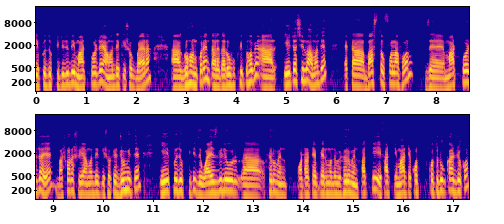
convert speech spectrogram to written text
এই প্রযুক্তিটি যদি মাঠ পর্যায়ে আমাদের কৃষক ভাইয়েরা গ্রহণ করেন, তাহলে তারা উপকৃত হবে। আর এটা ছিল আমাদের একটা বাস্তব ফলাফল। যে মাঠ পর্যায়ে বা সরাসরি আমাদের কৃষকের জমিতে এই প্রযুক্তিটি যে ওয়াইএসবিলিউর ফেরোমেন ওয়াটার ট্যাপের মাধ্যমে ফেরোমেন ফাঁদটি, এই ফাঁদটি মাঠে কত- কতটুকু কার্যকর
